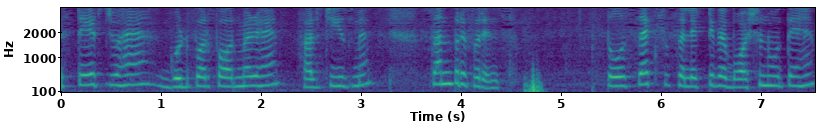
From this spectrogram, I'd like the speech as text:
स्टेट्स जो हैं गुड परफॉर्मर हैं हर चीज़ में। सन प्रेफरेंस तो सेक्स सेलेक्टिव एबॉर्शन होते हैं।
